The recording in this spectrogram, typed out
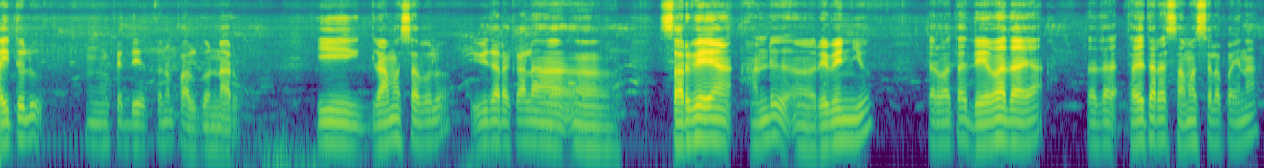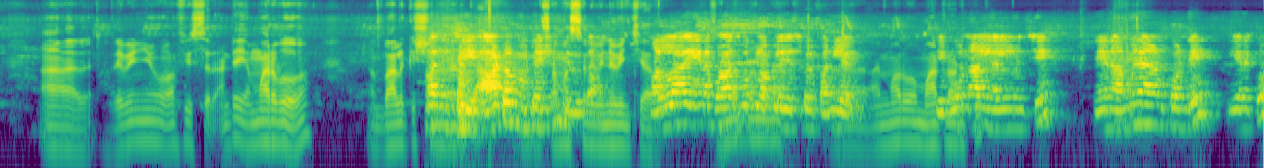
రైతులు పెద్ద ఎత్తున పాల్గొన్నారు. ఈ గ్రామ సభలో వివిధ రకాల సర్వే అండ్ రెవెన్యూ తర్వాత దేవాదాయ తద- తదితర సమస్యలపైన ఆ, రెవెన్యూ ఆఫీసర్ అంటే ఎంఆర్ఓ బాలకృష్ణ సమస్యలు. విన్నవించారు. పని ఎంఆర్ఓ మాట్లాడుతూ మూడు నాలుగు నెలల నుంచి నేను అమ్మినాను అనుకోండి ఈయనకు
